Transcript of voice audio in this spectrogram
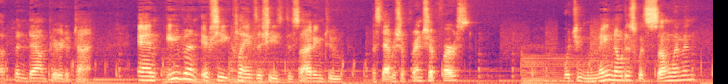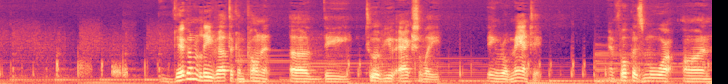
up and down period of time. And even if she claims that she's deciding to establish a friendship first, what you may notice with some women, they're going to leave out the component of the two of you actually being romantic and focus more on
